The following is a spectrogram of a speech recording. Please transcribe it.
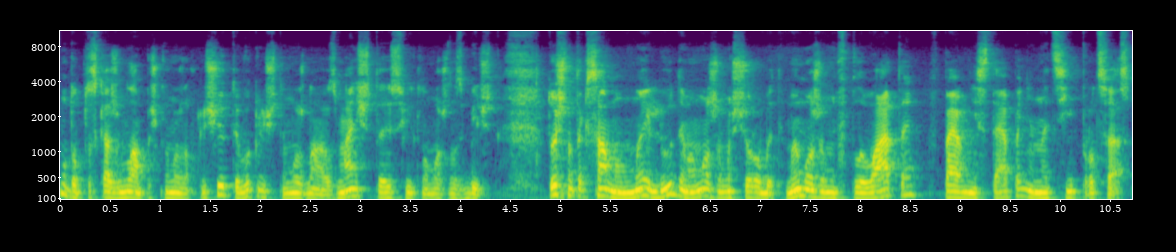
Ну, тобто, скажімо, лампочку можна включити, виключити, можна зменшити світло, можна збільшити. Точно так само ми, люди, ми можемо що робити? Ми можемо впливати в певній степені на ці процеси.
